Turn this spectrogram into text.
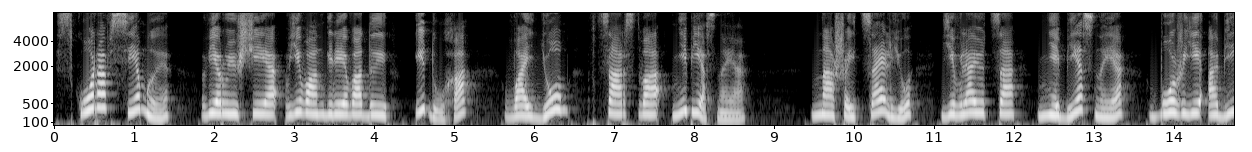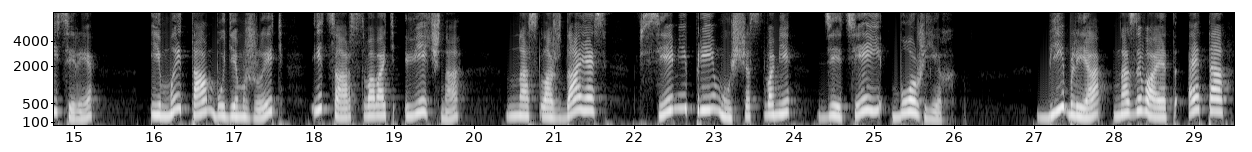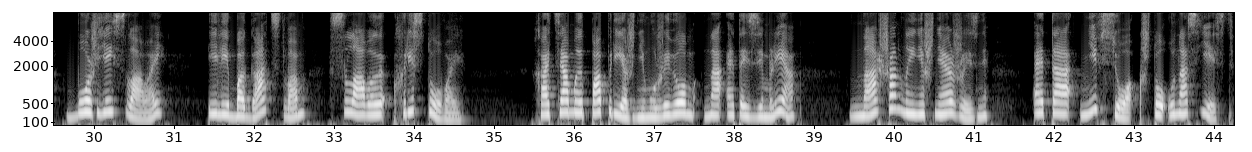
Скоро все мы, верующие в Евангелие воды и духа, войдем в Царство Небесное. Нашей целью являются небесные Божьи обители, и мы там будем жить и царствовать вечно, наслаждаясь всеми преимуществами детей Божьих. Библия называет это Божьей славой или богатством славы Христовой. Хотя мы по-прежнему живем на этой земле, наша нынешняя жизнь – это не все, что у нас есть.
